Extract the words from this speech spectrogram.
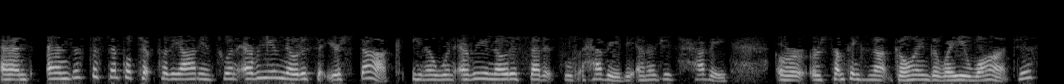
And and just a simple tip for the audience: whenever you notice that you're stuck, you know, whenever you notice that it's heavy, the energy's heavy, or or something's not going the way you want, just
